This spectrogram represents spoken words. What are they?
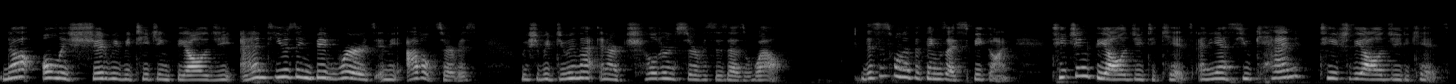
Not only should we be teaching theology and using big words in the adult service, we should be doing that in our children's services as well. This is one of the things I speak on teaching theology to kids. And yes, you can teach theology to kids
